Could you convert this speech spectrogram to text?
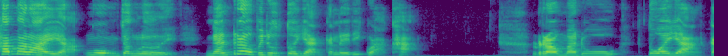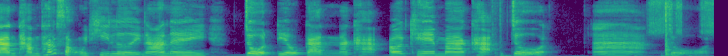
ทำอะไรอะ่ะ งงจังเลย งั้นเราไปดูตัวอย่างกันเลยดีกว่าค่ะ เรามาดูตัวอย่างการทำทั้งสองวิธีเลยนะในโจทย์เดียวกันนะคะ โอเคมาค่ะ โจทย์อ่าโจทย์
